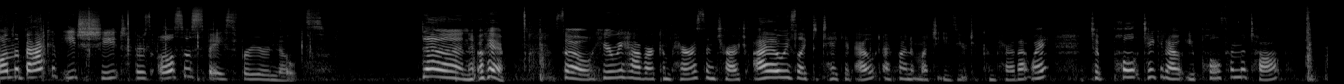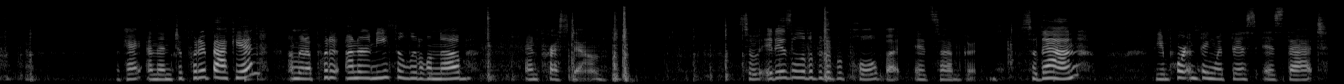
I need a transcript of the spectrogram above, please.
On the back of each sheet, there's also space for your notes. Done. Okay, so here we have our comparison chart. I always like to take it out. I find it much easier to compare that way. To pull, take it out, you pull from the top. Okay, and then to put it back in, I'm gonna put it underneath a little nub and press down. So it is a little bit of a pull, but it's um, good. So then, the important thing with this is that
